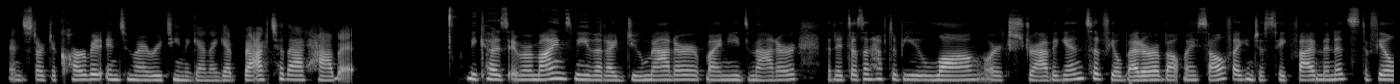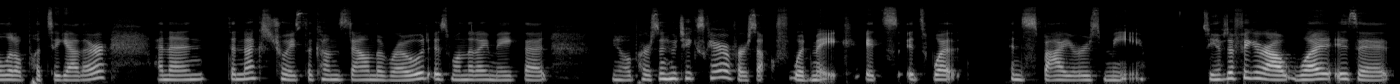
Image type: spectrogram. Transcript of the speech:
and start to carve it into my routine again. I get back to that habit because it reminds me that I do matter, my needs matter, that it doesn't have to be long or extravagant to feel better about myself. I can just take five minutes to feel a little put together. And then the next choice that comes down the road is one that I make that you know a person who takes care of herself would make. It's it's what inspires me. So you have to figure out what is it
